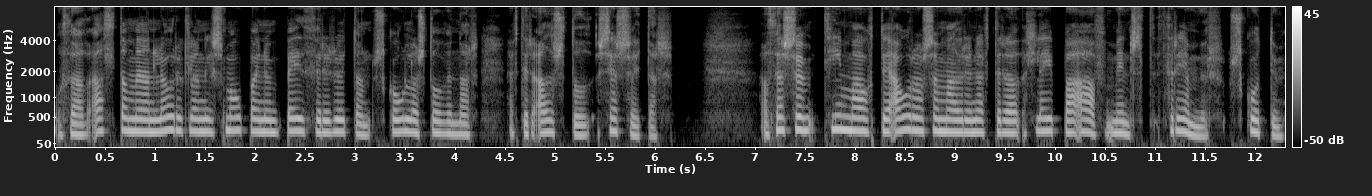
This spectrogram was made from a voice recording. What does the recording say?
og það alltaf meðan lauruglan í smábænum beigð fyrir utan skólastofunar eftir aðstóð sérsveitar. Á þessum tíma átti árásamadurinn eftir að hleypa af minst þremur skotum.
